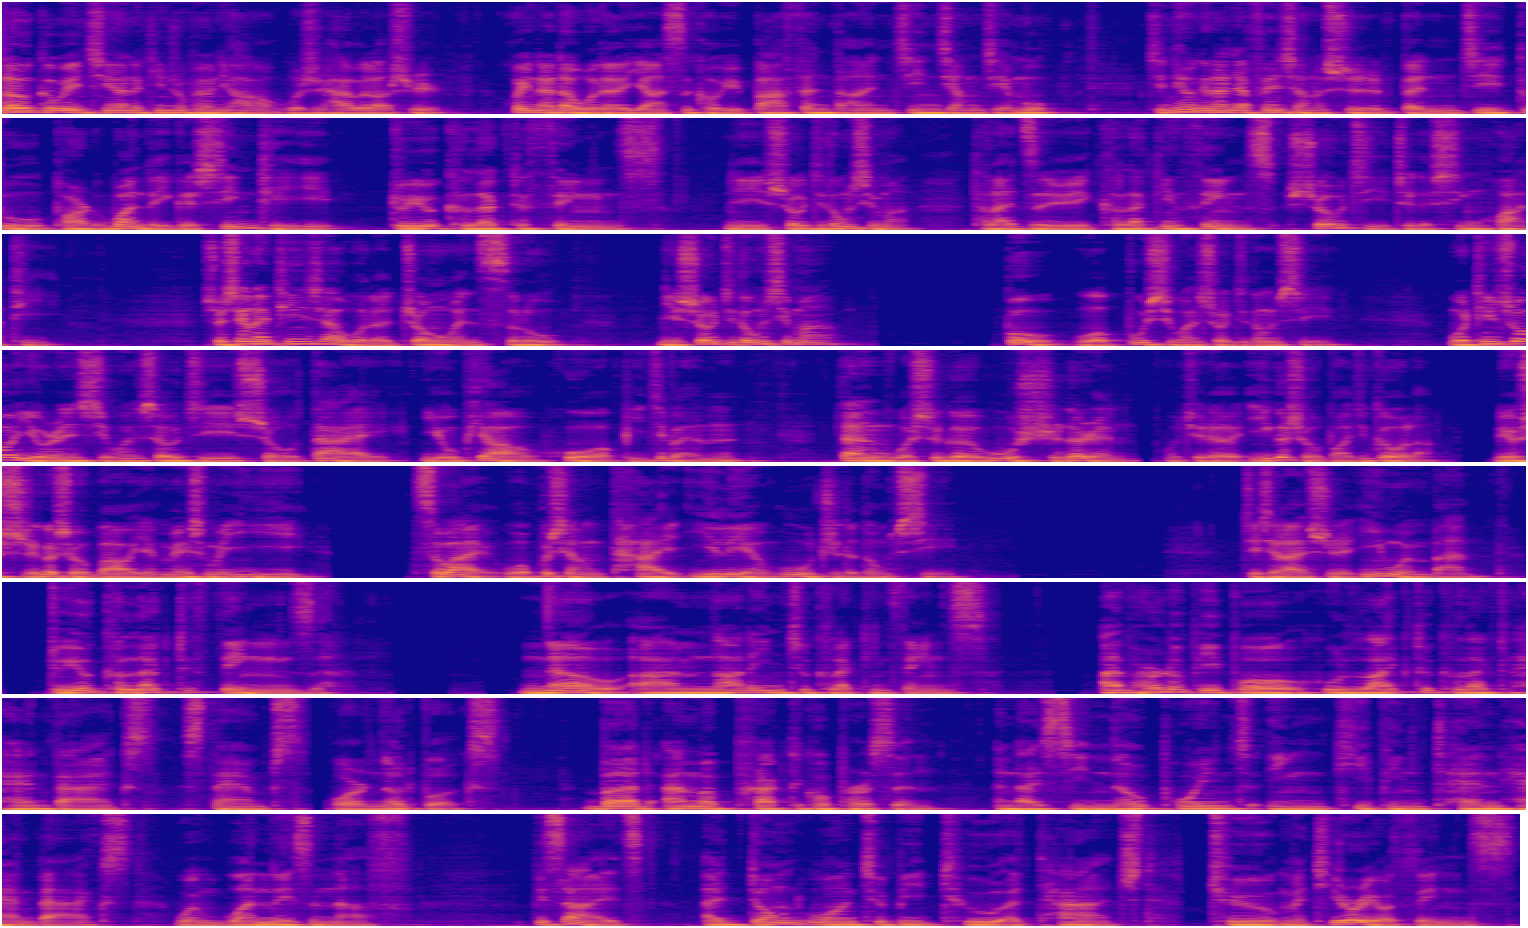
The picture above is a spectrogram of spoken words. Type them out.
Hello，各位亲爱的听众朋友，你好，我是海威老师，欢迎来到我的雅思口语八分答案精讲节目。今天我跟大家分享的是本季度 Part One 的一个新题：Do you collect things？你收集东西吗？它来自于 Collecting Things，收集这个新话题。首先来听一下我的中文思路：你收集东西吗？不，我不喜欢收集东西。我听说有人喜欢收集手袋、邮票或笔记本。但我是个务实的人，我觉得一个手包就够了，留十个手包也没什么意义。此外，我不想太依恋物质的东西。接下来是英文版：Do you collect things? No, I'm not into collecting things. I've heard of people who like to collect handbags, stamps, or notebooks, but I'm a practical person, and I see no point in keeping 10 handbags when one is enough. Besides, I don't want to be too attached to material things.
